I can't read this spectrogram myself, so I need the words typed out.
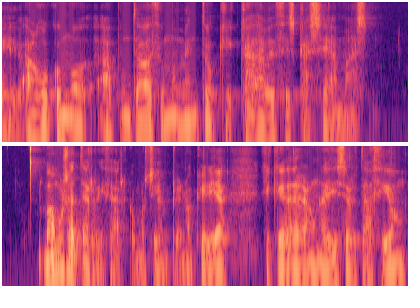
eh, algo como apuntaba hace un momento que cada vez escasea más. Vamos a aterrizar, como siempre. No quería que quedara una disertación,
